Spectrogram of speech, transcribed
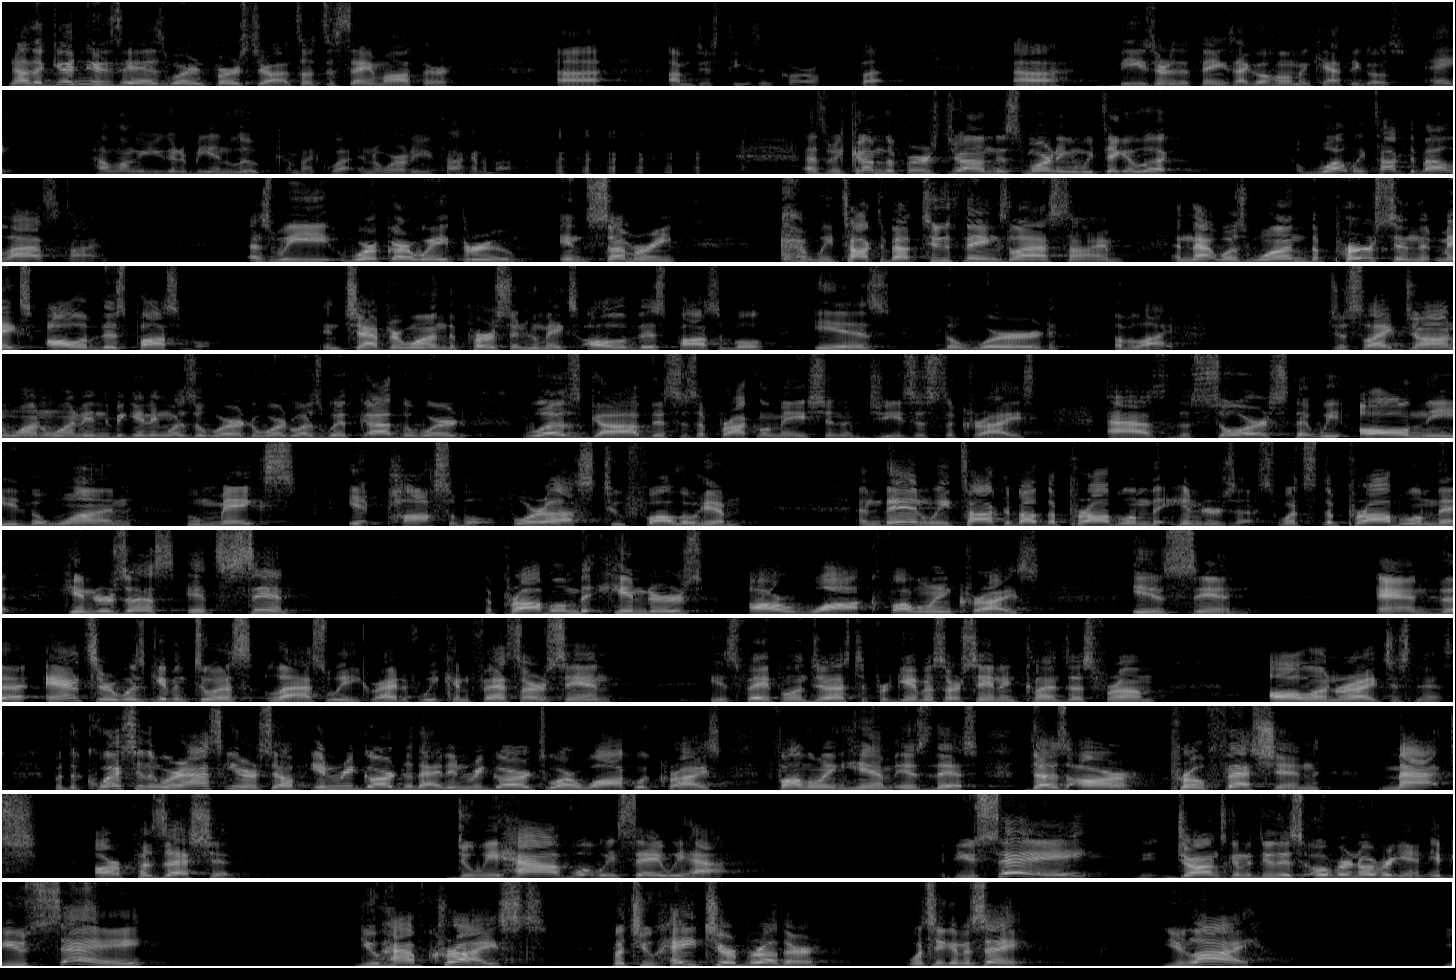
Now, the good news is we're in First John, so it's the same author. Uh, I'm just teasing Carl. But uh, these are the things I go home and Kathy goes, Hey, how long are you going to be in Luke? I'm like, What in the world are you talking about? As we come to First John this morning and we take a look at what we talked about last time, as we work our way through, in summary, we talked about two things last time and that was one, the person that makes all of this possible. In chapter one, the person who makes all of this possible is the Word of life. Just like John 1 1, in the beginning was the Word, the Word was with God, the Word was God. This is a proclamation of Jesus the Christ as the source that we all need, the one who makes it possible for us to follow Him. And then we talked about the problem that hinders us. What's the problem that hinders us? It's sin. The problem that hinders our walk following Christ is sin. And the answer was given to us last week, right? If we confess our sin, He is faithful and just to forgive us our sin and cleanse us from all unrighteousness. But the question that we're asking ourselves in regard to that, in regard to our walk with Christ, following Him, is this Does our profession match our possession? Do we have what we say we have? If you say, John's going to do this over and over again. If you say you have Christ, but you hate your brother, what's he going to say? You lie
